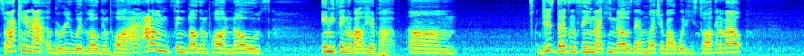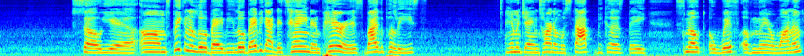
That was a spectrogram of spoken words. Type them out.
So I cannot agree with Logan Paul. I, I don't think Logan Paul knows anything about hip hop. Um, just doesn't seem like he knows that much about what he's talking about. So yeah, um, speaking of little Baby, little Baby got detained in Paris by the police. Him and James Harden was stopped because they smelt a whiff of marijuana.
